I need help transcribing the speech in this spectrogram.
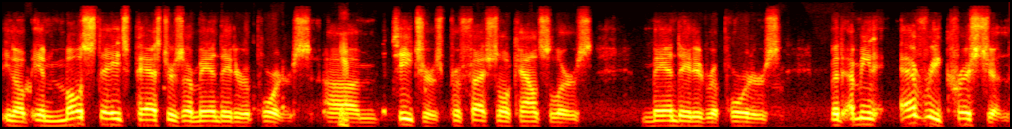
you know, in most states, pastors are mandated reporters. Yeah. Um, Teachers, professional counselors, mandated reporters. But I mean, every Christian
